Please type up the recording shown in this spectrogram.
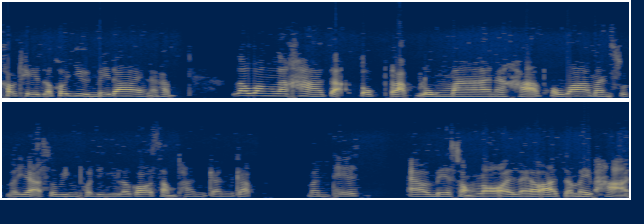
เขาเทสแล้วเขายืนไม่ได้นะครับ ระวังราคาจะตกกลับลงมานะคะ เพราะว่ามันสุดระยะสวิงพอดี แล้วก็สัมพันธ์กันกับมันเทส LM 200 แล้วอาจจะไม่ผ่าน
